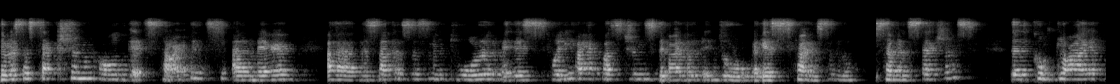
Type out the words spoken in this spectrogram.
There is a section called Get Started, and there uh, the self-assessment tool it is 25 questions divided into, I guess, five or seven, seven sections that comply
